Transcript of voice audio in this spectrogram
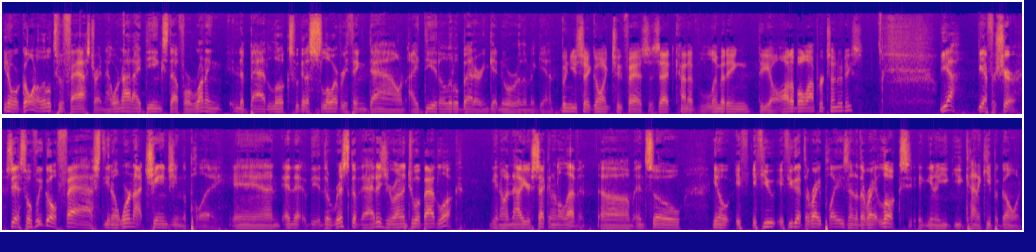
you know, we're going a little too fast right now. We're not IDing stuff. We're running into bad looks. We got to slow everything down, ID it a little better, and get into a rhythm again. When you say going too fast, is that kind of limiting the audible opportunities? Yeah, yeah, for sure. So, yeah, so if we go fast, you know, we're not changing the play, and and the, the risk of that is you run into a bad look. You know, and now you're second and eleven, um, and so you know if, if you if you get the right plays and the right looks, you know, you, you kind of keep it going.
